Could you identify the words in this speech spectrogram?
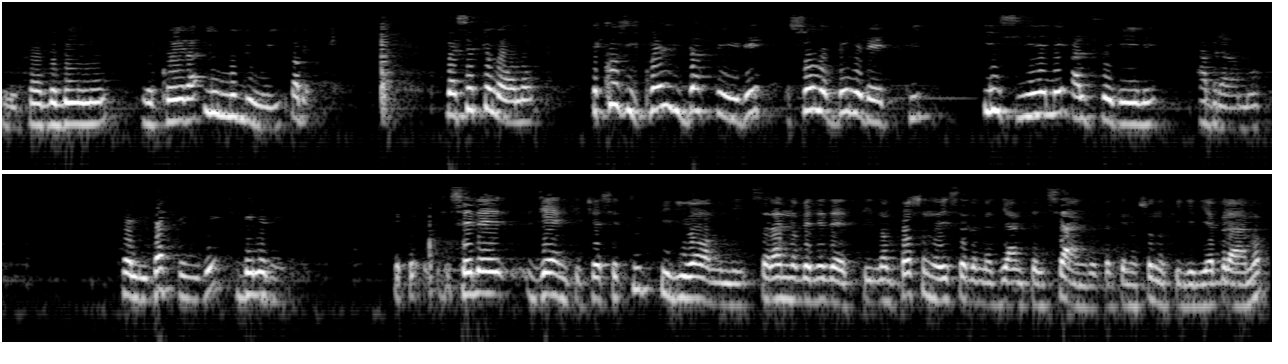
Ricordo bene, ecco era in lui. Vabbè. Versetto nono. E così quelli da fede sono benedetti insieme al fedele Abramo. Quelli da fede benedetti. Ecco, se le genti, cioè se tutti gli uomini saranno benedetti, non possono esserlo mediante il sangue, perché non sono figli di Abramo,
